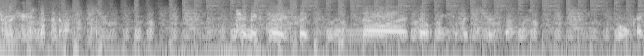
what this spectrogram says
To reduce the minimum? Trinix 286, no, I don't think it'll be necessary, thanks. Okay.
